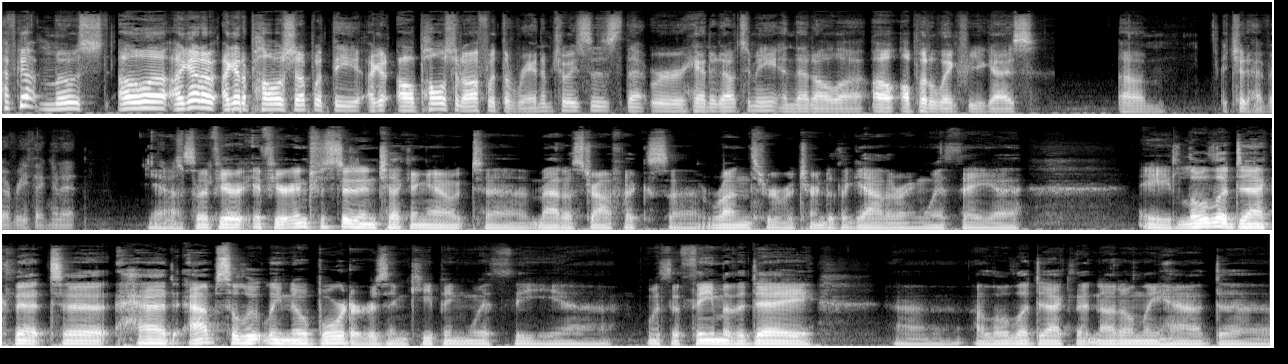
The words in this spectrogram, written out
I've got most. I'll uh, I gotta I gotta polish up with the I got I'll polish it off with the random choices that were handed out to me, and then I'll uh, I'll I'll put a link for you guys. Um, it should have everything in it. Yeah. was So if you're if you're interested in checking out uh, Mattastrophics uh, run through Return to the Gathering with a uh, a Lola deck that uh, had absolutely no borders in keeping with the uh, with the theme of the day. Uh, a Lola deck that not only had uh,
